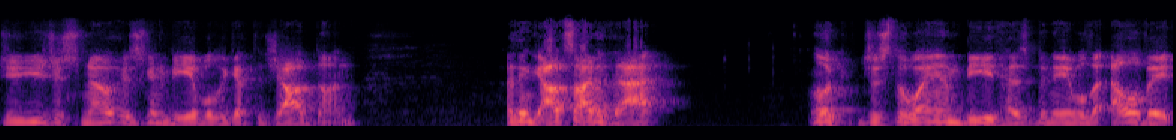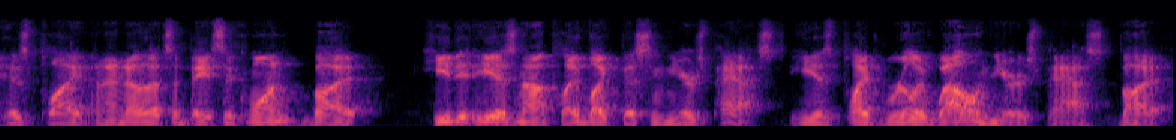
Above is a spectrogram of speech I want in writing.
you just know who's going to be able to get the job done. I think outside of that, look, just the way Embiid has been able to elevate his play, and I know that's a basic one, but he did, he has not played like this in years past. He has played really well in years past, but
